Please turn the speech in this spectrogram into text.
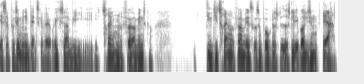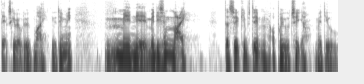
altså for eksempel i Dansk Erhverv, ikke? så er vi 340 mennesker. Det er jo de 340 mennesker, som pukler slider og slæber, og ligesom er Dansk Erhverv. Det er jo ikke mig, det er jo dem, ikke? Men, øh, men det er ligesom mig, der selv kan bestemme og prioritere. Men det er jo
